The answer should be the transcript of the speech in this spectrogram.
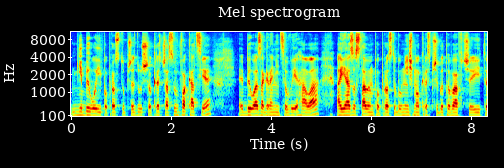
nie było jej po prostu przez dłuższy okres czasu w wakacje była za granicą, wyjechała, a ja zostałem po prostu, bo mieliśmy okres przygotowawczy i to,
